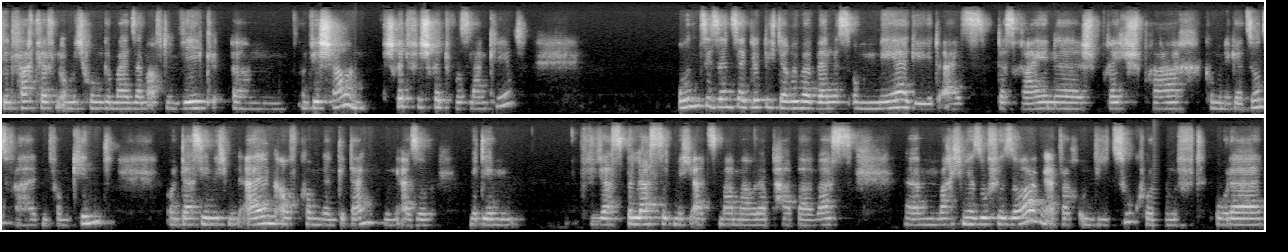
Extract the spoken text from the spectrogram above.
den Fachkräften um mich herum gemeinsam auf dem Weg ähm, und wir schauen Schritt für Schritt, wo es lang geht und sie sind sehr glücklich darüber, wenn es um mehr geht als das reine Sprech-, Sprach-, Kommunikationsverhalten vom Kind und dass sie nicht mit allen aufkommenden Gedanken, also mit dem, was belastet mich als Mama oder Papa, was ähm, mache ich mir so für Sorgen einfach um die Zukunft oder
